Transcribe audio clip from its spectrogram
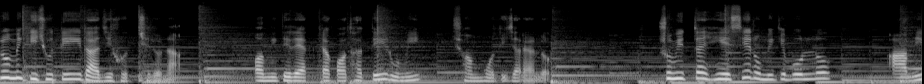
রুমি কিছুতেই রাজি হচ্ছিল না। অমিতের একটা কথাতেই রুমি সম্মতি জানালো। সুমিত্রা হেসে রুমিকে বলল, আমি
